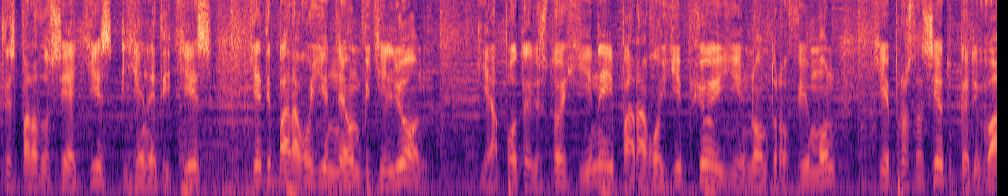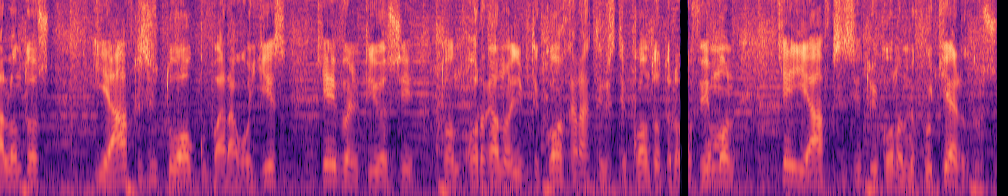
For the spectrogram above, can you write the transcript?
της παραδοσιακής γενετικής για την παραγωγή νέων ποικιλιών. Η απότερη στόχη είναι η παραγωγή πιο υγιεινών τροφίμων και η προστασία του περιβάλλοντος, η αύξηση του όγκου παραγωγής και η βελτίωση των οργανοληπτικών χαρακτηριστικών των τροφίμων και η αύξηση του οικονομικού κέρδους.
